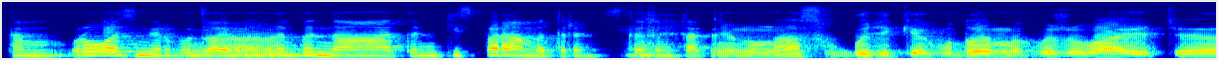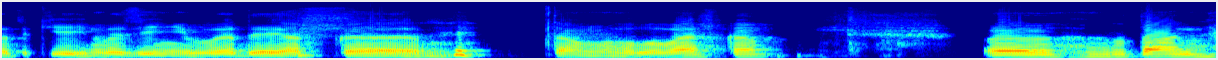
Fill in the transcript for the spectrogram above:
Там розмір водойми, yeah. глибина, там якісь параметри, скажімо так. Ні, ну у нас в будь-яких водоймах виживають е, такі інвазійні види, як е, там головешка, е, рудань,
